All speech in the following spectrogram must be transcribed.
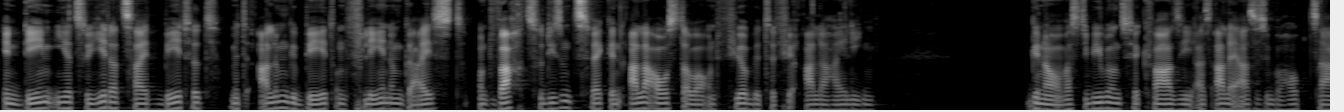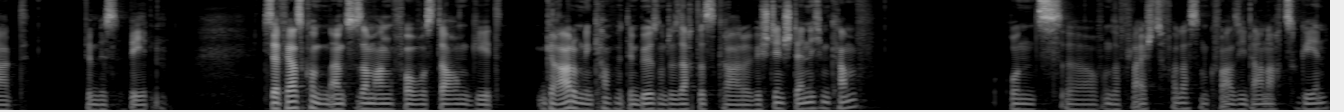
indem ihr zu jeder Zeit betet mit allem Gebet und Flehen im Geist und wacht zu diesem Zweck in aller Ausdauer und Fürbitte für alle Heiligen. Genau, was die Bibel uns hier quasi als allererstes überhaupt sagt, wir müssen beten. Dieser Vers kommt in einem Zusammenhang vor, wo es darum geht, gerade um den Kampf mit dem Bösen. Und du sagtest gerade, wir stehen ständig im Kampf, uns äh, auf unser Fleisch zu verlassen und quasi danach zu gehen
